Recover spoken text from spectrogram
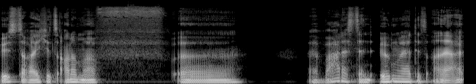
Österreich jetzt auch nochmal äh, Wer war das denn? Irgendwer hat jetzt. Ah,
